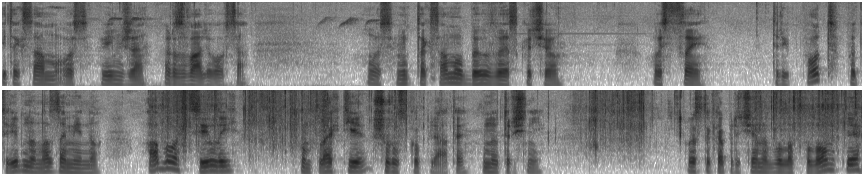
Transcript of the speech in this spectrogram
і так само ось він вже розвалювався. Ось він так само би вискочив. Ось цей тріпод потрібно на заміну. Або цілий в комплекті шрус купляти внутрішній. Ось така причина була поломки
